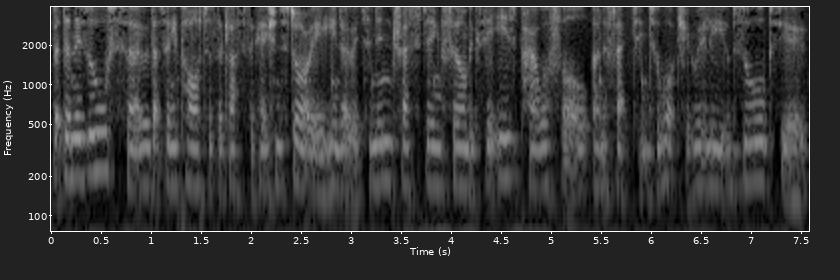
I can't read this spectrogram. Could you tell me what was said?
But then there's also, that's only part of the classification story, you know, it's an interesting film because it is powerful and affecting to watch. It really absorbs you.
